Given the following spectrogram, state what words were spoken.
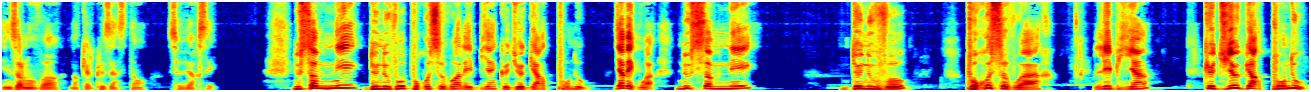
Et nous allons voir dans quelques instants ce verset. Nous sommes nés de nouveau pour recevoir les biens que Dieu garde pour nous. Dis avec moi, nous sommes nés de nouveau pour recevoir les biens que Dieu garde pour nous.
